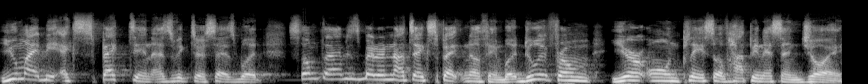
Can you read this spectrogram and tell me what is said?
you might be expecting, as Victor says, but sometimes it's better not to expect nothing, but do it from your own place of happiness and joy.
